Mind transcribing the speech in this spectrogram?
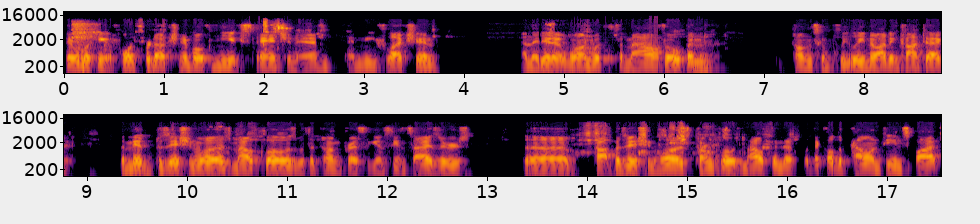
they were looking at force production in both knee extension and, and knee flexion. And they did it one with the mouth open, tongues completely not in contact. The mid position was mouth closed with the tongue pressed against the incisors. The top position was tongue closed, mouth in the, what they call the palatine spot.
